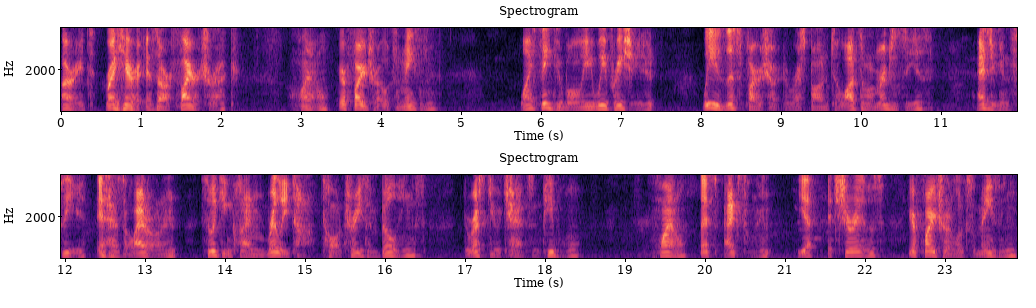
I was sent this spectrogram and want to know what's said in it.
Alright, right here is our fire truck. Wow, your fire truck looks amazing. Why, thank you, Bully. We appreciate it. We use this fire truck to respond to lots of emergencies. As you can see, it has a ladder on it, so we can climb really tall trees and buildings to rescue cats and people. Wow, that's excellent. Yep, it sure is. Your fire truck looks amazing.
